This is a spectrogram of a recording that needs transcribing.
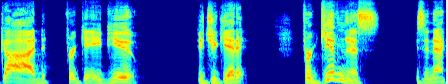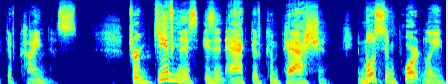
God forgave you. Did you get it? Forgiveness is an act of kindness. Forgiveness is an act of compassion. And most importantly,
